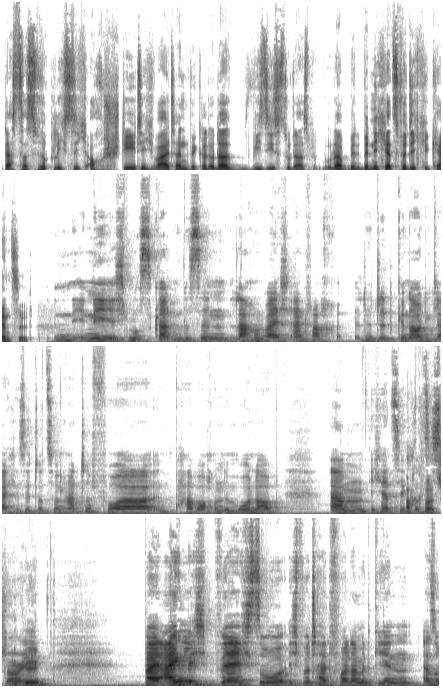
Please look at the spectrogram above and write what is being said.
dass das wirklich sich auch stetig weiterentwickelt. Oder wie siehst du das? Oder bin ich jetzt für dich gecancelt? Nee, ich muss gerade ein bisschen lachen, weil ich einfach legit genau die gleiche Situation hatte vor ein paar Wochen im Urlaub. Ähm, ich erzähle kurz die Story. Okay. Weil eigentlich wäre ich so, ich würde halt voll damit gehen, also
